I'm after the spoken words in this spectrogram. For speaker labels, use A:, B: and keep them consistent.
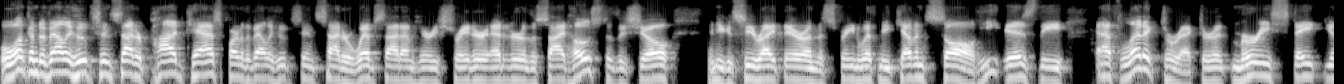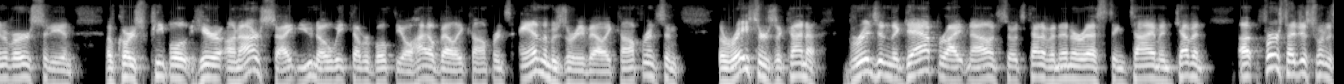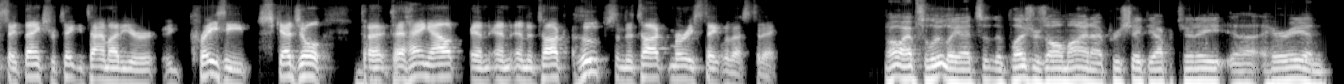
A: Well, welcome to Valley Hoops Insider Podcast, part of the Valley Hoops Insider website. I'm Harry Schroeder, editor of the site, host of the show. And you can see right there on the screen with me, Kevin Saal. He is the athletic director at Murray State University. And of course, people here on our site, you know, we cover both the Ohio Valley Conference and the Missouri Valley Conference. And the Racers are kind of bridging the gap right now. And so it's kind of an interesting time. And Kevin, uh, first, I just want to say thanks for taking time out of your crazy schedule to, to hang out and, and, and to talk hoops and to talk Murray State with us today.
B: Oh, absolutely. It's the pleasure's all mine. I appreciate the opportunity, uh, Harry, and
